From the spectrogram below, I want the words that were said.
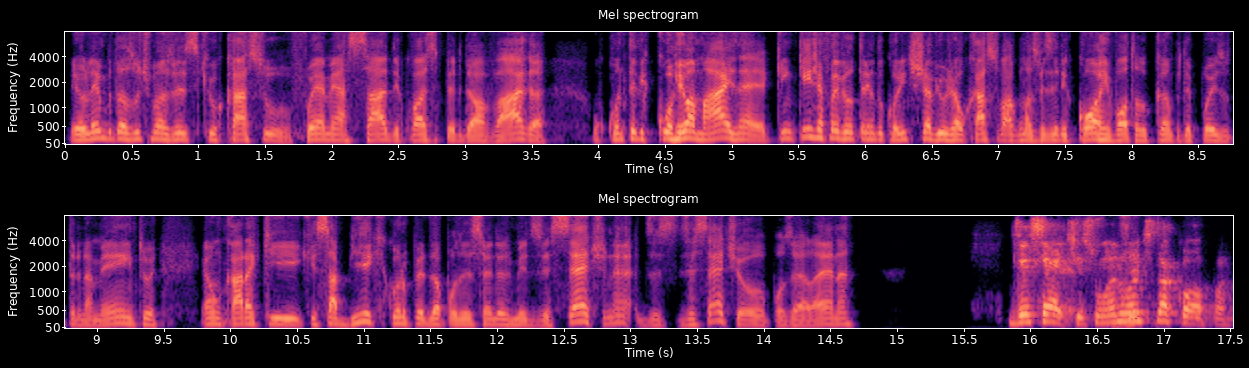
eu lembro das últimas vezes que o Cássio foi ameaçado e quase perdeu a vaga, o quanto ele correu a mais, né? Quem, quem já foi ver o treino do Corinthians já viu já o Cássio algumas vezes ele corre em volta do campo depois do treinamento. É um cara que, que sabia que quando perdeu a posição em 2017, né? 17 ou Pozella é, né? 17, isso um ano antes da Copa.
